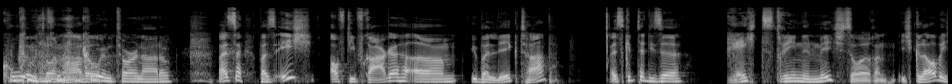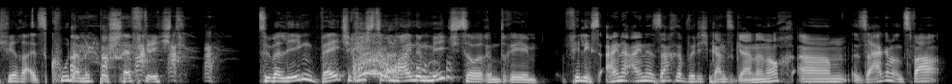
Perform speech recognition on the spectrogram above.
Kuh im Tornado. Kuh im Tornado. Weißt du, was ich auf die Frage ähm, überlegt habe, es gibt ja diese rechtsdrehenden Milchsäuren. Ich glaube, ich wäre als Kuh damit beschäftigt, zu überlegen, welche Richtung meine Milchsäuren drehen. Felix, eine, eine Sache würde ich ganz gerne noch ähm, sagen, und zwar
